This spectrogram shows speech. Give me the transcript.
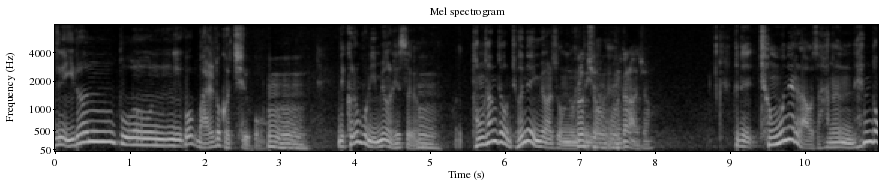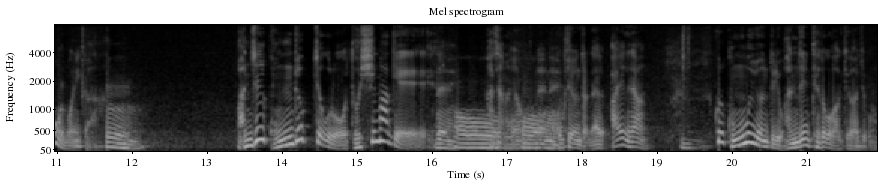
어쨌든 이런 분이고 말도 거칠고 음, 근데 그런 분 임명을 했어요. 통상적으로 전혀 임명할 수 없는 그렇죠. 분이잖아요. 불가능하죠. 근데 청문회를 나와서 하는 행동을 보니까 음. 완전히 공격적으로 더 심하게 네. 어. 하잖아요. 어. 네네. 국회의원들 아예 그냥 그 국무위원들이 완전히 태도가 바뀌어가지고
